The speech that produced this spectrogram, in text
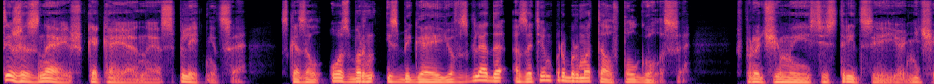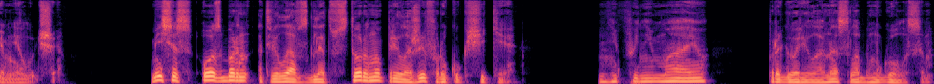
«Ты же знаешь, какая она сплетница», — сказал Осборн, избегая ее взгляда, а затем пробормотал в полголоса. Впрочем, и сестрица ее ничем не лучше. Миссис Осборн отвела взгляд в сторону, приложив руку к щеке. «Не понимаю», — проговорила она слабым голосом.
